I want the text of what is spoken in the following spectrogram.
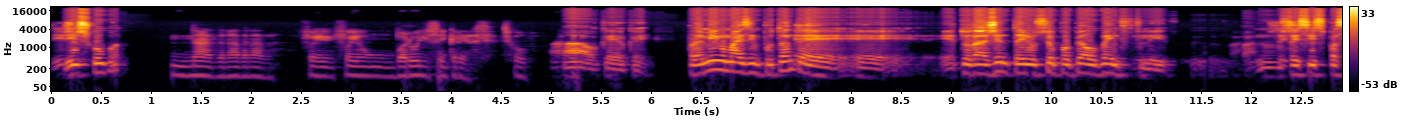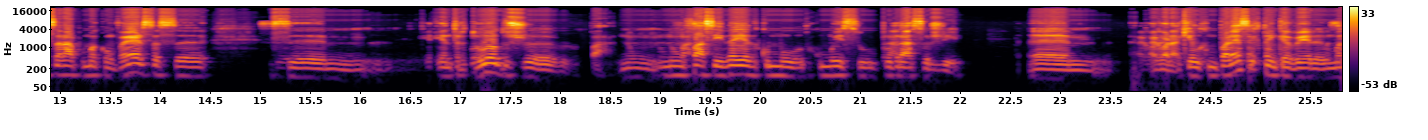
Diz, desculpa. Nada, nada, nada. Foi, foi um barulho sem querer. Desculpa. Ah, ok, ok. Para mim o mais importante é, é, é toda a gente ter o seu papel bem definido. Não sei se isso passará por uma conversa, se, se entre todos, eh, pá, não, não faço ideia de como, de como isso poderá surgir. Um, agora, aquilo que me parece é que tem que haver uma,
